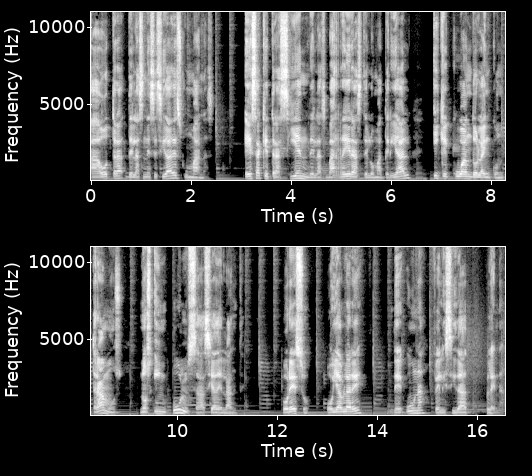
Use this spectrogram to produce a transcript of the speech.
a otra de las necesidades humanas, esa que trasciende las barreras de lo material y que cuando la encontramos nos impulsa hacia adelante. Por eso, Hoy hablaré de una felicidad plena.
